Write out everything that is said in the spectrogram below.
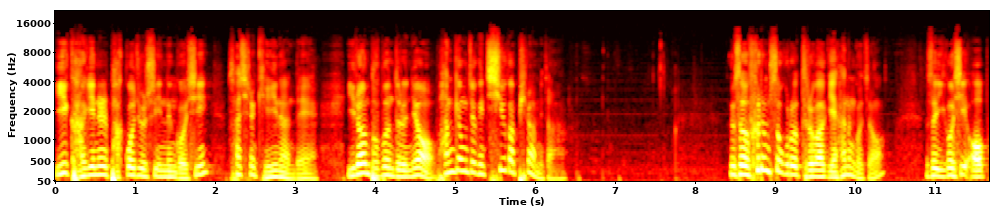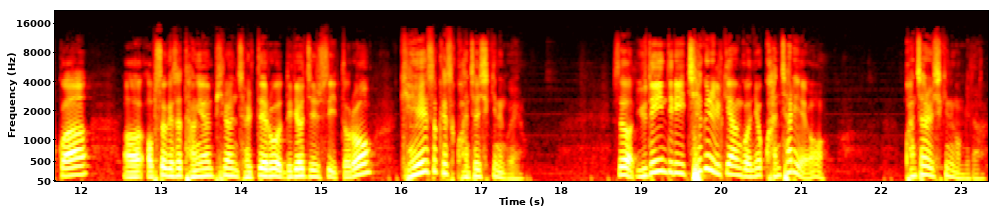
이 각인을 바꿔줄 수 있는 것이 사실은 개인한데 이런 부분들은요 환경적인 치유가 필요합니다. 그래서 흐름 속으로 들어가게 하는 거죠. 그래서 이것이 업과 어, 업 속에서 당연 필연 절대로 누려질 수 있도록 계속해서 관찰시키는 거예요. 그래서 유대인들이 책을 읽게 한 건요 관찰이에요. 관찰을 시키는 겁니다.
